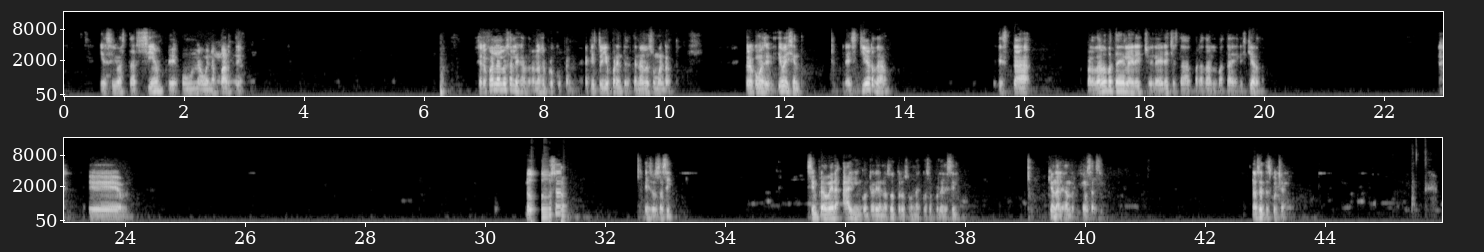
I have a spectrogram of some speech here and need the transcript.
Y así va a estar siempre una buena parte. Se le fue la luz a Alejandro, no se preocupen. Aquí estoy yo para entretenerlos un buen rato. Pero como iba diciendo, la izquierda está para dar la batalla a la derecha y la derecha está para dar la batalla a la izquierda. Eh, eso es así. Siempre va a haber alguien contrario a nosotros o una cosa por el estilo. ¿Qué onda, Alejandro? ¿Cómo estás? No se te escucha.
